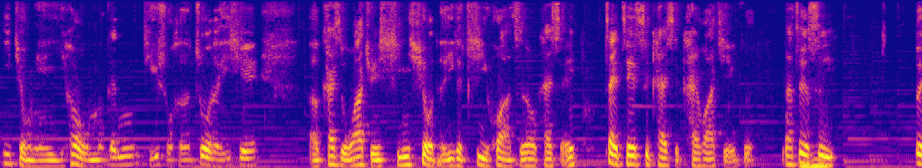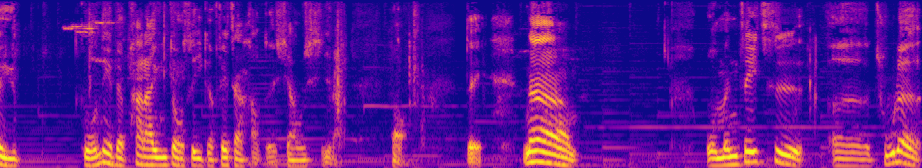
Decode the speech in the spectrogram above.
一九年以后，我们跟体育所合作的一些，呃，开始挖掘新秀的一个计划之后，开始哎，在这次开始开花结果。那这个是对于国内的帕拉运动是一个非常好的消息啦。好，对，那我们这一次呃，除了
